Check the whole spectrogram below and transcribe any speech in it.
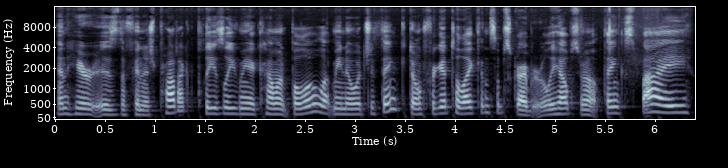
And here is the finished product. Please leave me a comment below. Let me know what you think. Don't forget to like and subscribe. It really helps me out. Thanks. Bye.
